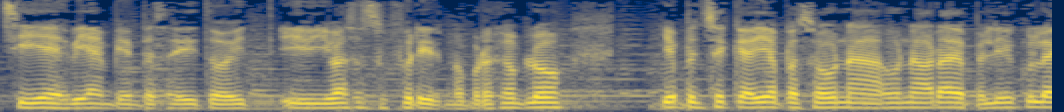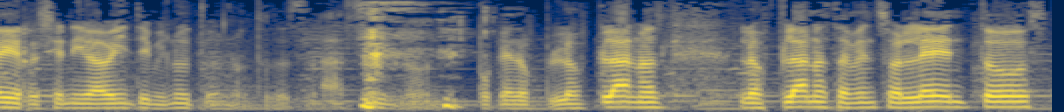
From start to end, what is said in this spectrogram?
sí es bien, bien pesadito y, y, vas a sufrir, ¿no? Por ejemplo, yo pensé que había pasado una, una hora de película y recién iba a 20 minutos, ¿no? Entonces, así, ¿no? Porque los, planos, los planos también son lentos,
